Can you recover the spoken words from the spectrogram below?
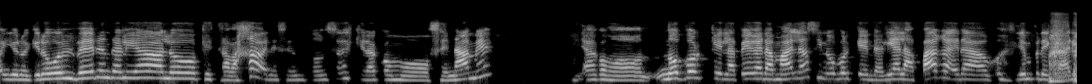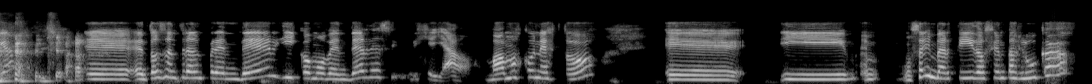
Ay, yo no quiero volver en realidad a lo que trabajaba en ese entonces, que era como Sename, ya como, no porque la pega era mala, sino porque en realidad la paga era bien precaria. eh, entonces entre emprender y como vender, dije, ya, vamos con esto. Eh, y, em, no sé, invertí 200 lucas,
